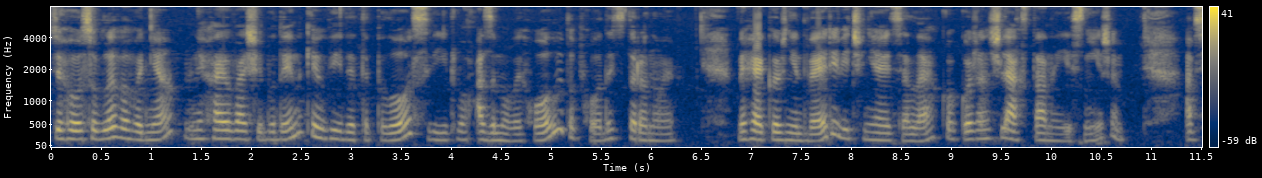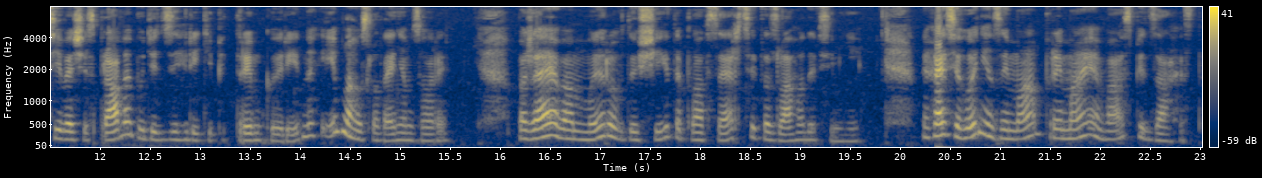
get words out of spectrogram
Цього особливого дня нехай у ваші будинки увійде тепло, світло, а зимовий холод обходить стороною. Нехай кожні двері відчиняються легко, кожен шлях стане яснішим, а всі ваші справи будуть зігріті підтримкою рідних і благословенням згори. Бажаю вам миру в душі, тепла в серці та злагоди в сім'ї. Нехай сьогодні зима приймає вас під захист,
